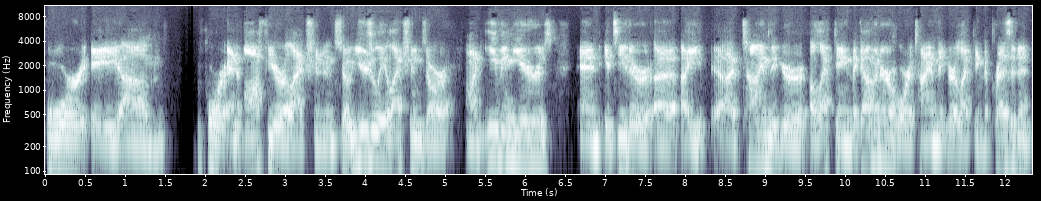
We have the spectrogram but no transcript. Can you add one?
for a um, for an off-year election. And so usually elections are on even years, and it's either a, a, a time that you're electing the governor or a time that you're electing the president.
